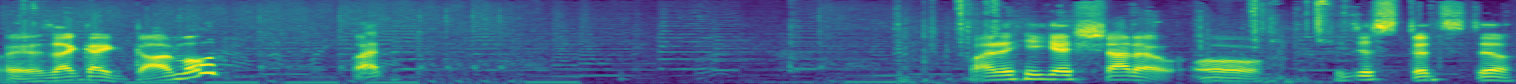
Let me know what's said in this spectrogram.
Wait, is that guy God mode? What? Why did he get shot out? Oh, he just stood still.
